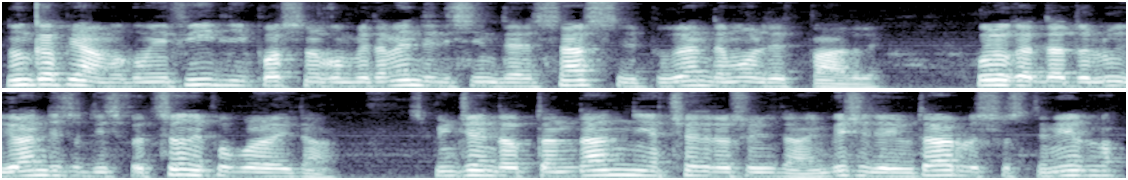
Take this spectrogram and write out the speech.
Non capiamo come i figli possano completamente disinteressarsi del più grande amore del padre, quello che ha dato a lui grandi soddisfazioni e popolarità, spingendo a 80 anni a cedere la società, invece di aiutarlo e sostenerlo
